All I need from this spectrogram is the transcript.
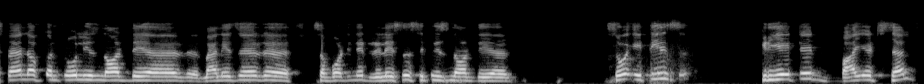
span of control is not there. Manager uh, subordinate relationship is not there. So it is created by itself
